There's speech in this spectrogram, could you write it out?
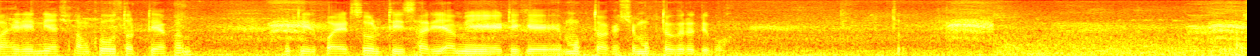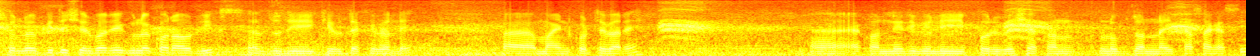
বাইরে নিয়ে আসলাম কবুতরটি এখন। এটির পায়ের চুলটি সারিয়ে আমি এটিকে মুক্ত আকাশে মুক্ত করে দেব। আসলে বিদেশের বাড়ি এগুলো করাও রিক্স যদি কেউ দেখে ফেলে মাইন্ড করতে পারে। এখন নিরিবিলি পরিবেশ, এখন লোকজন নাই কাছাকাছি।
